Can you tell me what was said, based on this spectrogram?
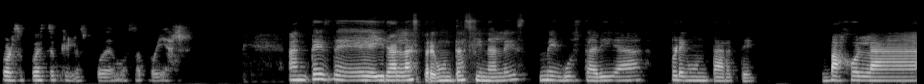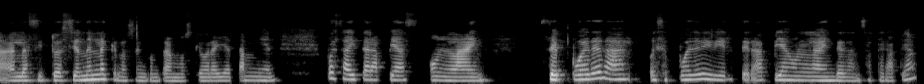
Por supuesto que los podemos apoyar. Antes de ir a las preguntas finales, me gustaría preguntarte, bajo la, situación en la que nos encontramos, que ahora ya también, pues hay terapias online, ¿se puede dar o se puede vivir terapia online de danza terapia?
